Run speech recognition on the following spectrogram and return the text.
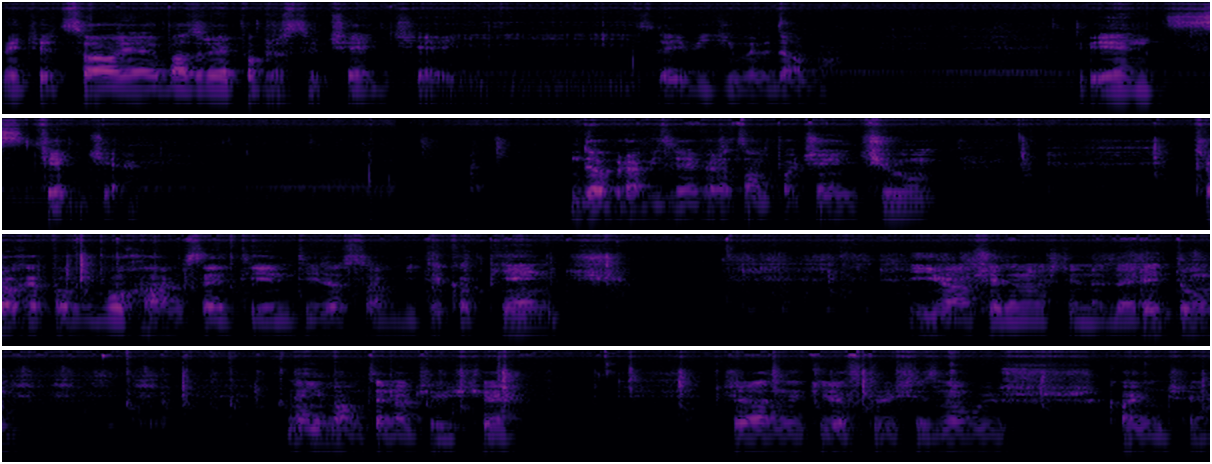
Wiecie co, ja chyba zrobię po prostu cięcie i sobie widzimy w domu. Więc cięcie. Dobra, widzę, wracam po cięciu. Trochę powybuchałem sobie TNT, zostało mi tylko 5. I mam 17 nederytu. No i mam ten oczywiście żelazny kilo, który się znowu już kończy.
